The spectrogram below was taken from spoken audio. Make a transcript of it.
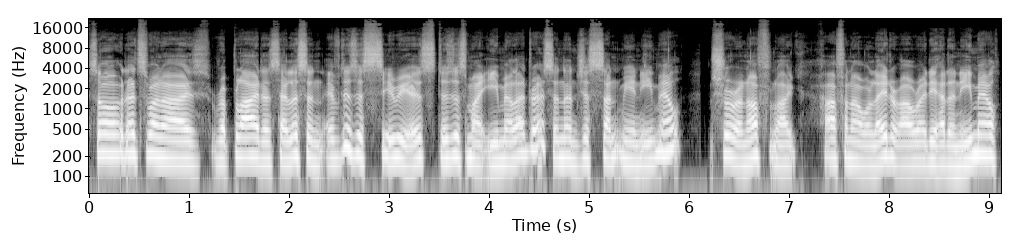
So that's when I replied and said, listen, if this is serious, this is my email address, and then just send me an email. Sure enough, like half an hour later, I already had an email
